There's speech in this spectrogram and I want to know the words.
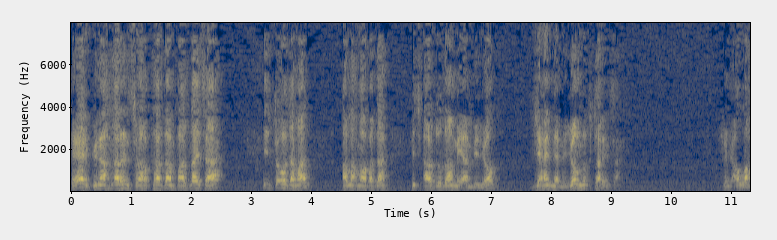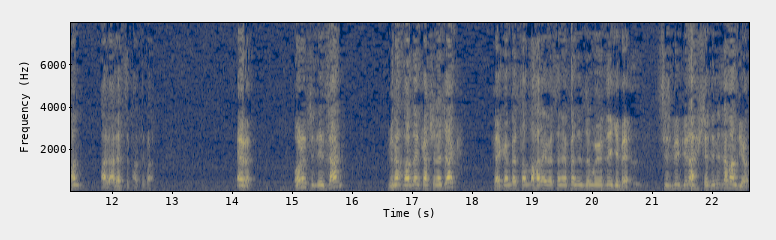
Eğer günahların sevaplardan fazlaysa işte o zaman Allah muhafaza hiç arzulanmayan bir yol cehennemin yolunu tutar insan. Çünkü Allah'ın adalet sıfatı var. Evet. Onun için insan günahlardan kaçınacak. Peygamber sallallahu aleyhi ve sellem Efendimizin buyurduğu gibi siz bir günah işlediğiniz zaman diyor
